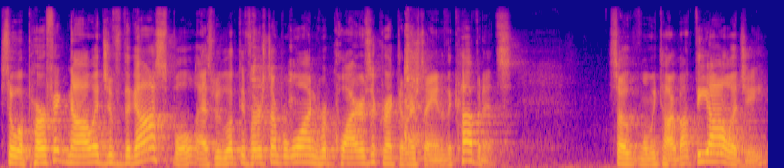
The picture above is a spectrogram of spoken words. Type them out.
So, a perfect knowledge of the gospel, as we looked at verse number one, requires a correct understanding of the covenants. So, when we talk about theology,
